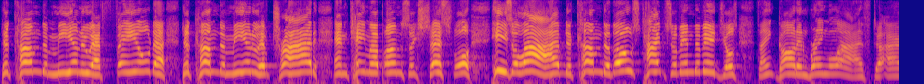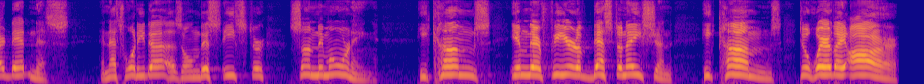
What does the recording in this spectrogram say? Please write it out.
to come to men who have failed, uh, to come to men who have tried and came up unsuccessful. He's alive to come to those types of individuals, thank God, and bring life to our deadness. And that's what he does on this Easter Sunday morning. He comes in their fear of destination. He comes to where they are.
